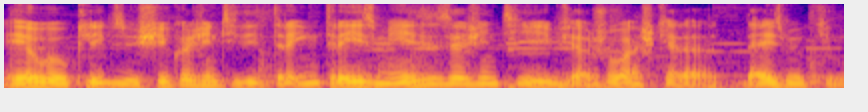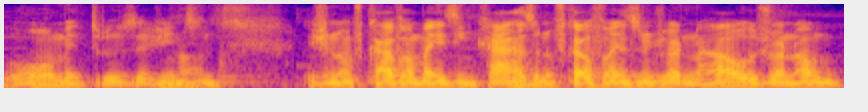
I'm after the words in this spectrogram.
eu Euclides e o Chico, a gente em três meses a gente viajou, acho que era 10 mil quilômetros, a gente, a gente não ficava mais em casa, não ficava mais no jornal, o jornal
